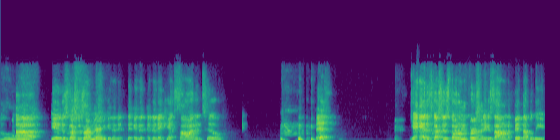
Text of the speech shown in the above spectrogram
Oh, Uh, yeah, discussions start next week, and then, they, and, then, and then they can't sign until fifth. Yeah, yeah, discussions start on the first, and they can sign on the fifth, I believe.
